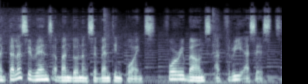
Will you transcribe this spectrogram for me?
Nagtala si Renz Abando ng 17 points, 4 rebounds at 3 assists.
